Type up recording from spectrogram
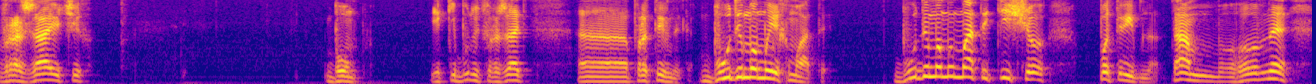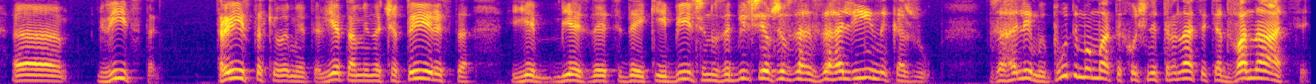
вражаючих бомб, які будуть вражати е, противника. Будемо ми їх мати. Будемо ми мати ті, що потрібно. Там головне е, відстань 300 кілометрів, є там і на 400, є, є здається, деякі більше. Ну за більше я вже взагалі не кажу. Взагалі ми будемо мати хоч не 13, а 12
